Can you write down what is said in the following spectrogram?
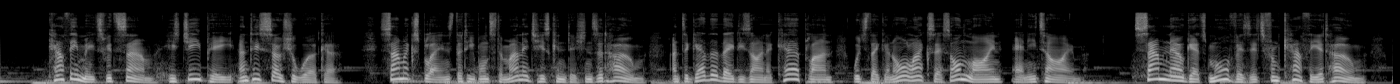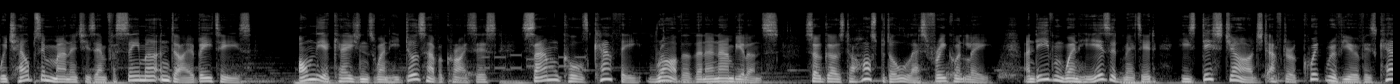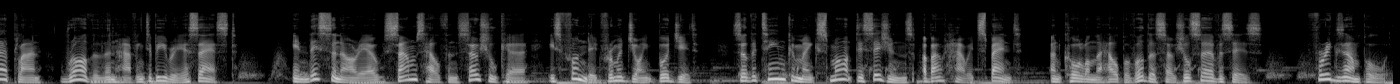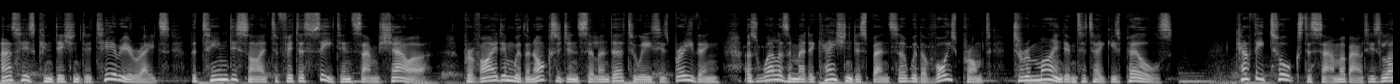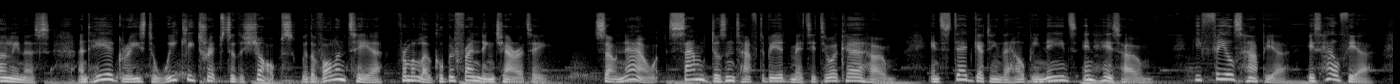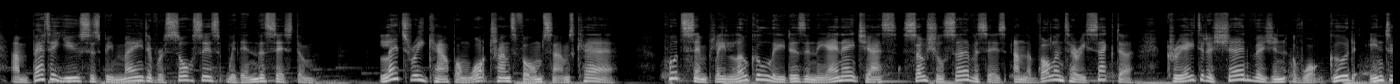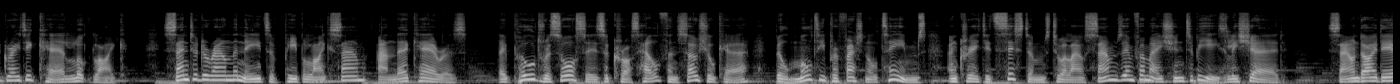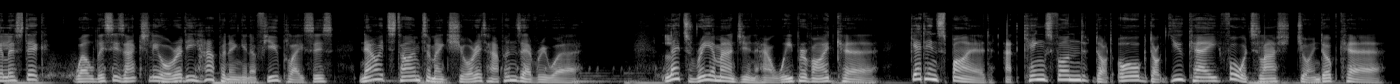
Kathy meets with Sam, his GP and his social worker. Sam explains that he wants to manage his conditions at home, and together they design a care plan which they can all access online anytime. Sam now gets more visits from Kathy at home, which helps him manage his emphysema and diabetes. On the occasions when he does have a crisis, Sam calls Kathy rather than an ambulance, so goes to hospital less frequently. And even when he is admitted, he's discharged after a quick review of his care plan rather than having to be reassessed. In this scenario, Sam's health and social care is funded from a joint budget, so the team can make smart decisions about how it's spent and call on the help of other social services. For example, as his condition deteriorates, the team decide to fit a seat in Sam's shower, provide him with an oxygen cylinder to ease his breathing, as well as a medication dispenser with a voice prompt to remind him to take his pills. Kathy talks to Sam about his loneliness, and he agrees to weekly trips to the shops with a volunteer from a local befriending charity. So now, Sam doesn't have to be admitted to a care home, instead getting the help he needs in his home. He feels happier, is healthier, and better use has been made of resources within the system. Let's recap on what transformed Sam's care. Put simply, local leaders in the NHS, social services and the voluntary sector created a shared vision of what good, integrated care looked like, centred around the needs of people like Sam and their carers. They pooled resources across health and social care, built multi-professional teams and created systems to allow Sam's information to be easily shared. Sound idealistic? Well, this is actually already happening in a few places. Now it's time to make sure it happens everywhere. Let's reimagine how we provide care. Get inspired at kingsfund.org.uk forward slash joined up care.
